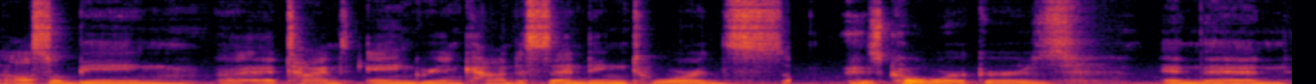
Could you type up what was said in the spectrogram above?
also being uh, at times angry and condescending towards his coworkers, and then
